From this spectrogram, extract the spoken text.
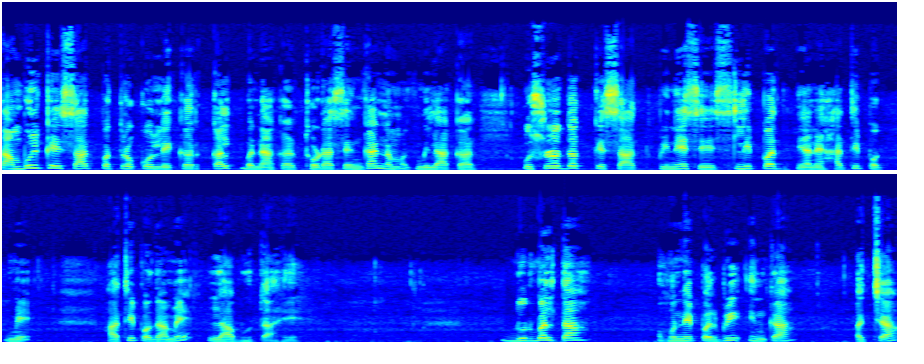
तांबुल के सात पत्रों को लेकर कल्क बनाकर थोड़ा सेंगा नमक मिलाकर उष्णोदक के साथ पीने से स्लीपद, यानी हाथी पग में, हाथी पगा में लाभ होता है। दुर्बलता होने पर भी इनका अच्छा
